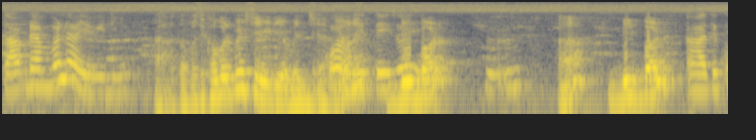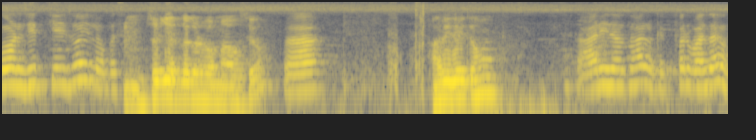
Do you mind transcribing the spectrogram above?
તો આપણે આમ બનાવીએ વીડિયો હા તો પછી ખબર પડશે વીડિયો બનશે. કોણ જીતે બીબળ. હા બીબળ. હા તે કોણ જીતીએ એ જોઈ લો પછી. હમ, લગાડવામાં આવશે હા. હારી જાય તો હું? હારી જાવ તો હાલો કે ફરવા જાવ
